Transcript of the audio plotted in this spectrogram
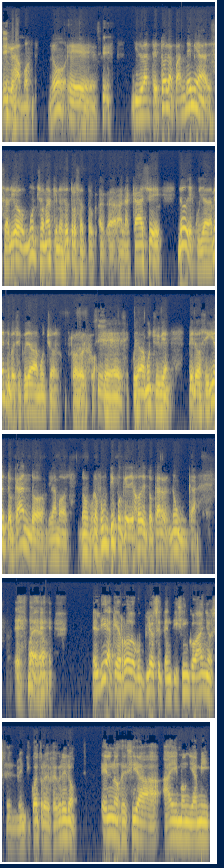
digamos, ¿no? Eh, y durante toda la pandemia salió mucho más que nosotros a, a, la calle, no descuidadamente, porque se cuidaba mucho Rodolfo, eh, se cuidaba mucho y bien, pero siguió tocando, digamos, no, no fue un tipo que dejó de tocar nunca. Este, bueno, el día que Rodo cumplió 75 años, el 24 de febrero, él nos decía a, Eamon y a mí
